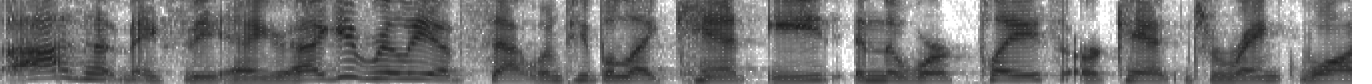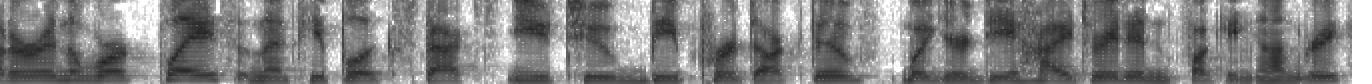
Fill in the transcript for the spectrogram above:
Ah, that makes me angry. I get really upset when people like can't eat in the workplace or can't drink water in the workplace. And then people expect you to be productive when you're dehydrated and fucking hungry.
